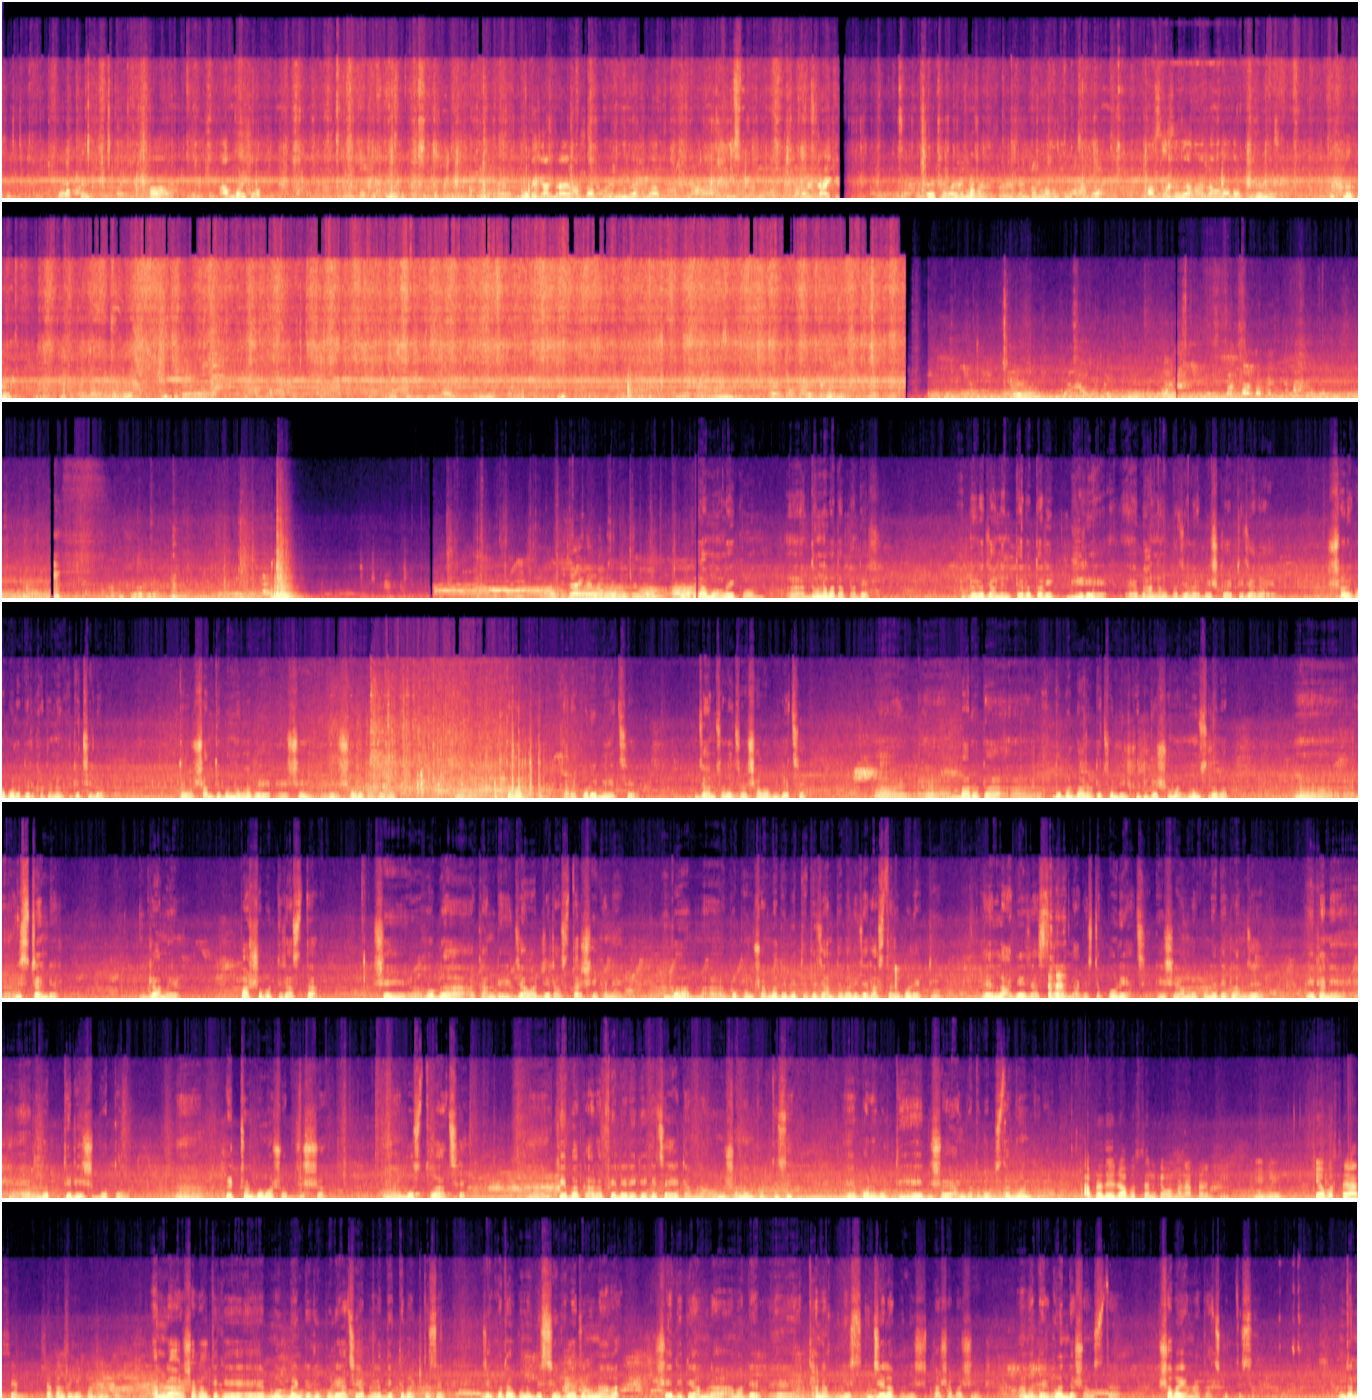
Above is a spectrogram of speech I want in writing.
আমরাই সব বডিগার্ড ড্রাইভার সব করে নিল আপনার আস্তে আস্তে জানা যাব ভালো কি জানো আসসালামু আলাইকুম। ধন্যবাদ আপনাদের। আপনারা জানেন তেরো তারিখ ঘিরে ভাঙ্গা উপজেলার বেশ কয়েকটি জায়গায় সড়ক অবরোধের ঘটনা ঘটেছিল। তো শান্তিপূর্ণভাবে সেই সড়ক অবরোধ প্রত্যাহার তারা করে নিয়েছে। যান চলাচল স্বাভাবিক আছে। আর বারোটা দুপুর বারোটা চল্লিশ ঘটিকার সময় মনসুরাবাদ স্ট্যান্ডের গ্রামের পার্শ্ববর্তী রাস্তা, সেই হোগলা কান্দি যাওয়ার যে রাস্তা, সেখানে গোপন সংবাদের ভিত্তিতে জানতে পারি যে রাস্তার উপরে একটি লাগেজ আছে লাগেজটা পড়ে আছে। এসে আমরা খুলে দেখলাম যে এখানে বত্রিশ বোতল পেট্রোল বোমা সদৃশ্য বস্তু আছে। কে বা কারা ফেলে রেখে গেছে এটা আমরা অনুসন্ধান করতেছি। পরবর্তী এই বিষয়ে আইনগত ব্যবস্থা গ্রহণ করব। আপনাদের অবস্থান কেমন? মানে আপনার কি কি- মানে অবস্থায় আছেন সকাল থেকে পর্যন্ত? আমরা সকাল থেকে মুভমেন্টের উপরে আছি। আপনারা দেখতে পারতেছেন যে কোথাও কোনো বিশৃঙ্খলা যেন না হয়। সেই দিকে আমরা আমাদের থানা পুলিশ জেলা পুলিশ পাশাপাশি আমাদের গোয়েন্দা সংস্থা সবাই আমরা কাজ করতেছি। ধন্যবাদ।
